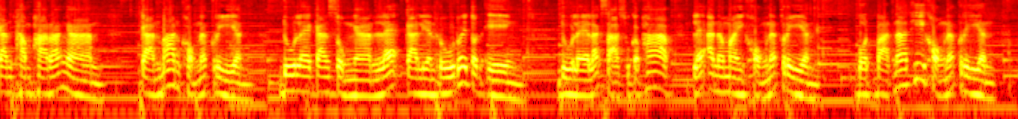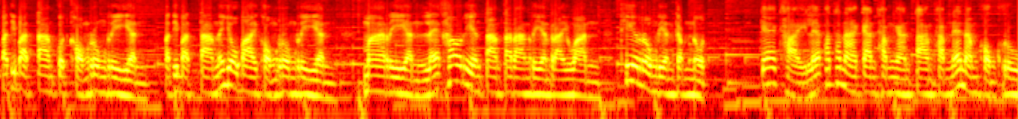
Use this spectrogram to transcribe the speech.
การทำภาระงาน การบ้านของนักเรียน ดูแลการส่งงานและการเรียนรู้ด้วยตนเอง ดูแลรักษาสุขภาพและอนามัยของนักเรียน บทบาทหน้าที่ของนักเรียน ปฏิบัติตามกฎของโรงเรียน ปฏิบัติตามนโยบายของโรงเรียน มาเรียนและเข้าเรียนตามตารางเรียนรายวันที่โรงเรียนกำหนด แก้ไขและพัฒนาการทำงานตามคำแนะนำของครู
